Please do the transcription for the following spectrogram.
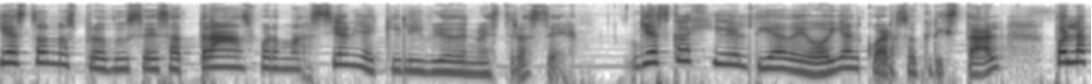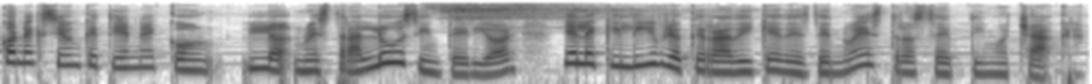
Y esto nos produce esa transformación y equilibrio de nuestro ser. Y escogí el día de hoy al cuarzo cristal por la conexión que tiene con nuestra luz interior y el equilibrio que radique desde nuestro séptimo chakra.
